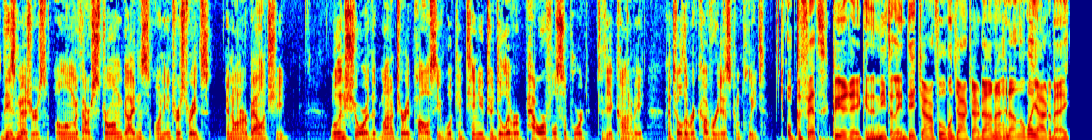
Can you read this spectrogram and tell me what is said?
These measures, along with our strong guidance on interest rates and on our balance sheet, will ensure that monetary policy will continue to deliver powerful support to the economy until the recovery is complete. Op de Fed kun je rekenen. Niet alleen dit jaar, volgend jaar, het jaar daarna en dan nog een jaar erbij.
